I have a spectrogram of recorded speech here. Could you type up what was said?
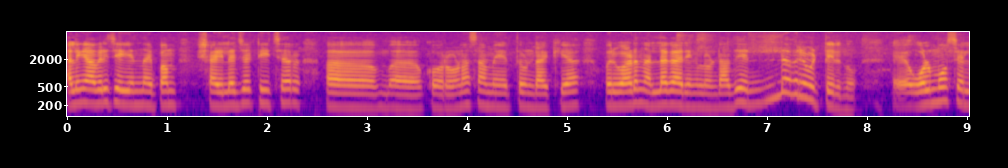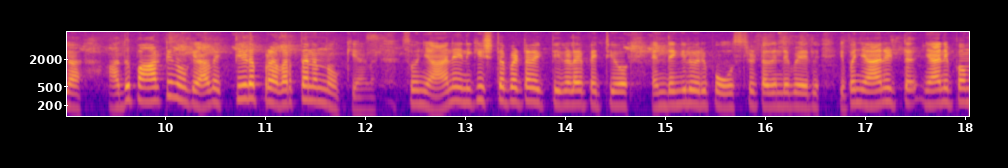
അല്ലെങ്കിൽ അവർ ചെയ്യുന്ന ഇപ്പം ശൈലജ ടീച്ചർ കൊറോണ സമയത്ത് ഉണ്ടാക്കിയ ഒരുപാട് നല്ല കാര്യങ്ങളുണ്ട്. അത് എല്ലാവരും ഇട്ടിരുന്നു. ഓൾമോസ്റ്റ് അല്ല അത് പാർട്ടി നോക്കിയാണ് ആ വ്യക്തിയുടെ പ്രവർത്തനം നോക്കിയാണ്. സോ ഞാൻ എനിക്ക് ഇഷ്ടപ്പെട്ട വ്യക്തികളെ പറ്റിയോ എന്തെങ്കിലും ഒരു പോസ്റ്റ് ഇട്ടതിന്റെ പേരിൽ ഇപ്പം ഞാനിട്ട് ഞാനിപ്പം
